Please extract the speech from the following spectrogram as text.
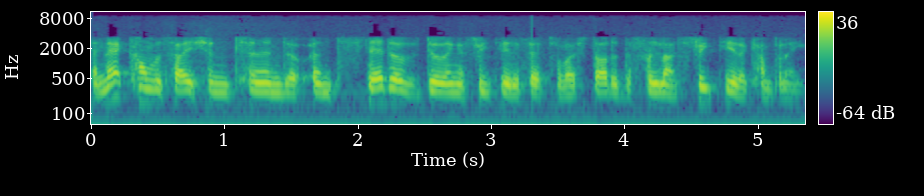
and that conversation turned instead of doing a street theatre festival, I started the Freelance Street Theatre Company,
